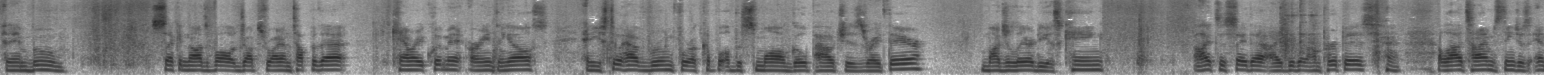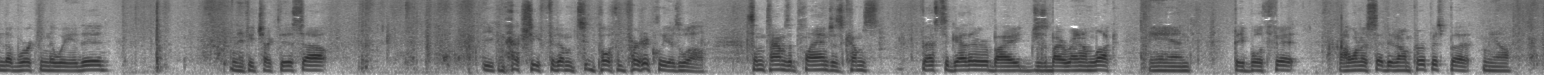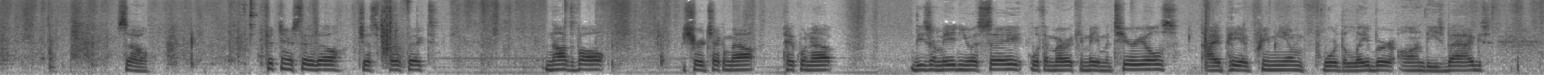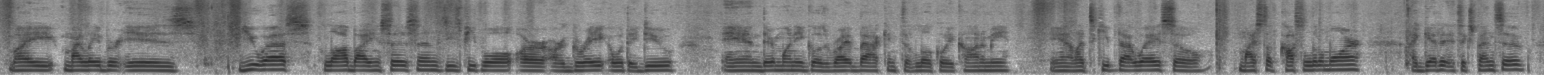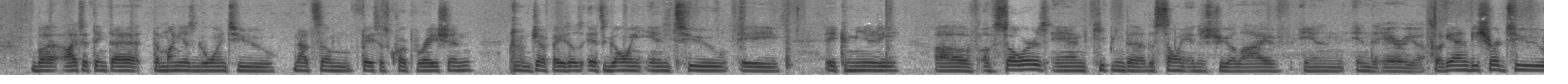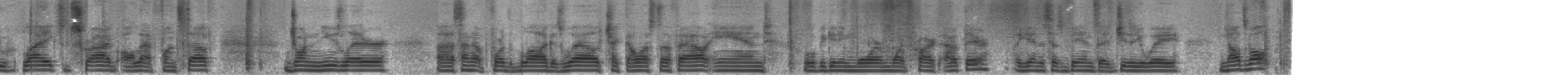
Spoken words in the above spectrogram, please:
and then boom. Second Nods Vault drops right on top of that. Camera equipment or anything else. And you still have room for a couple of the small Go pouches right there. Modularity is king. I like to say that I did that on purpose. a lot of times things just end up working the way it did. And if you check this out, you can actually fit them both vertically as well. Sometimes a plan just comes best together by just by random luck, and they both fit. I want to set it on purpose, but you know. So, 15 year Citadel, just perfect. Nods Vault, be sure to check them out. Pick one up. These are made in USA with American made materials. I pay a premium for the labor on these bags. My my labor is U.S. law-abiding citizens. These people are are great at what they do, and their money goes right back into the local economy. And I like to keep that way. So my stuff costs a little more. I get it; it's expensive, but I like to think that the money is going to not some faceless corporation, Jeff Bezos. It's going into a a community of, of sewers and keeping the, the sewing industry alive in, in the area. So again, be sure to like, subscribe, all that fun stuff. Join the newsletter, uh, sign up for the blog as well. Check all that stuff out and we'll be getting more and more product out there. Again, this has been the GWA Nods Vault.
